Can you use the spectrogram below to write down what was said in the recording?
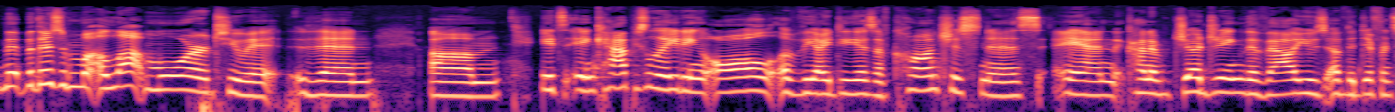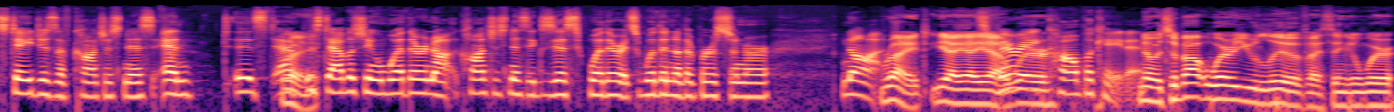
but there's a, a lot more to it than um, it's encapsulating all of the ideas of consciousness and kind of judging the values of the different stages of consciousness and est- Right. establishing whether or not consciousness exists, whether it's with another person or not. Right? Yeah, yeah, yeah. It's very where- complicated. No, it's about where you live, I think, and where.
